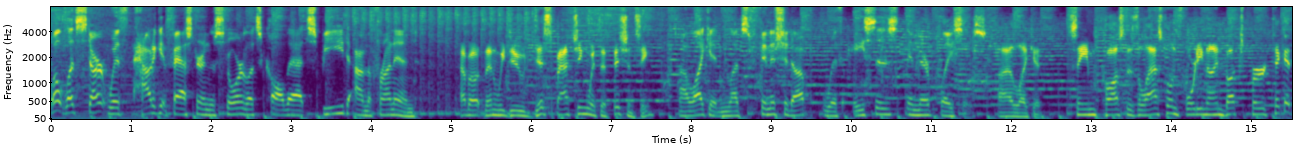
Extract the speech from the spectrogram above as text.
Well, let's start with how to get faster in the store. Let's call that speed on the front end. How about then we do dispatching with efficiency? I like it. And let's finish it up with aces in their places. I like it. Same cost as the last one, 49 bucks per ticket.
